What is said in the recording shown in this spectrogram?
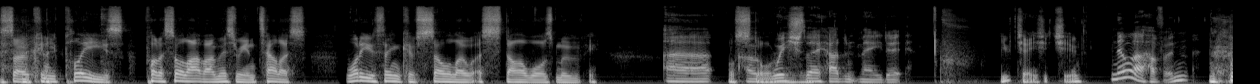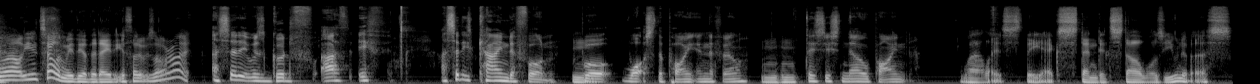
So, can you please put us all out of our misery and tell us what do you think of Solo, a Star Wars movie? Uh, I wish they hadn't made it. You've changed your tune. No, I haven't. well, you were telling me the other day that you thought it was all right. I said it was good. F- I th- if I said it's kind of fun, Hmm. but what's the point in the film? hmm There's just no point. Well, it's the extended Star Wars universe.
